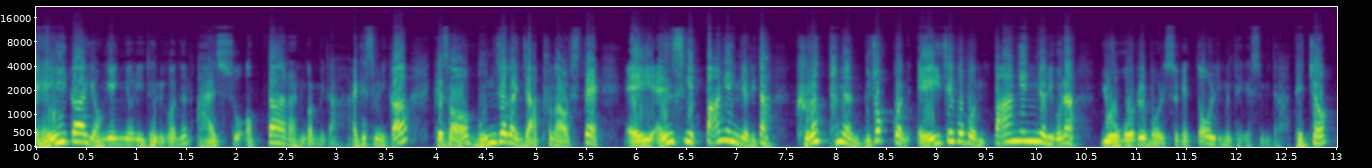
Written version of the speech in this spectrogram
A가 영행렬이 되는 거는 알수 없다라는 겁니다. 알겠습니까? 그래서 문제가 이제 앞으로 나왔을 때 A n승이 빵행렬이다. 그렇다면 무조건 A 제곱은 빵행렬이구나. 요거를 머릿속에 떠올리면 되겠습니다. 됐죠?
